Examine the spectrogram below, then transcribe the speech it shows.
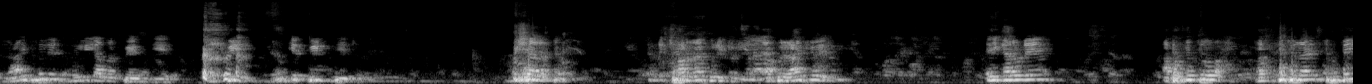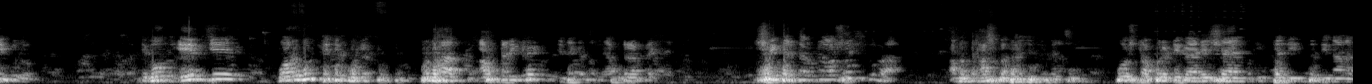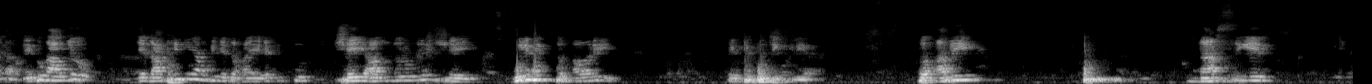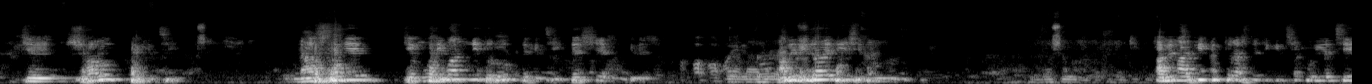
রাইফেলের গুলি আমার পেট দিয়ে পিঠ- দিয়ে চলে। বিশাল একটা গুলি রাইফেলের এই কারণে তো হসপিটালাইজ হতেই হলো। এবং এর যে পরবর্তী যে প্রভাব- আফটার ইফেক্ট যেটাকে বলে আফটার এফেক্ট সেটার কারণে আমাকে হাসপাতালে যেতে হয়েছে। পোস্ট অপারেটিভ অ্যাডিশন ইত্যাদি ইত্যাদি, নানা কারণে। এবং আজও যে লাঠি নিয়ে আমাকে যেতে হয়, এটা কিন্তু সেই আন্দোলনের সেই গুলিবিদ্ধ হওয়ারই একটি প্রতিক্রিয়া। তো আমি নার্সিং এর যে স্বরূপ দেখেছি নার্সিং এর যে মহিমান্বিত রূপ দেখেছি, দেশে এবং বিদেশে, আমি হৃদয় দিয়ে সেটা আমি মার্কিন যুক্তরাষ্ট্রে চিকিৎসা করিয়েছি,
